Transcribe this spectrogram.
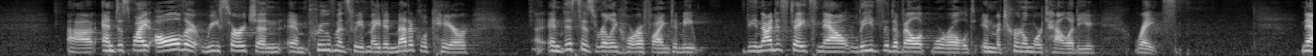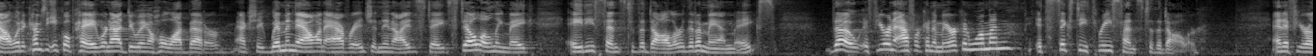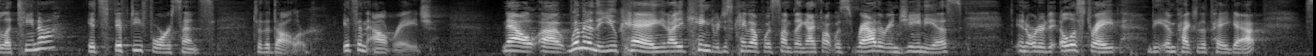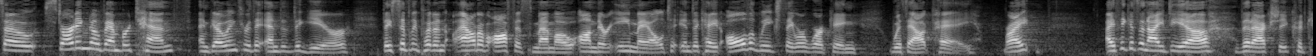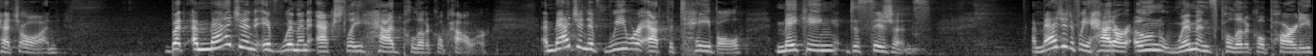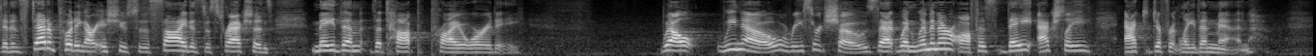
Uh, and despite all the research and improvements we've made in medical care, uh, and this is really horrifying to me, the United States now leads the developed world in maternal mortality rates. Now, when it comes to equal pay, we're not doing a whole lot better. Actually, women now, on average, in the United States, still only make 80 cents to the dollar that a man makes. Though, if you're an African American woman, it's 63 cents to the dollar. And if you're a Latina, it's 54 cents to the dollar. It's an outrage. Now, uh, women in the UK, United Kingdom, just came up with something I thought was rather ingenious in order to illustrate the impact of the pay gap. So, starting November 10th and going through the end of the year, they simply put an out of office memo on their email to indicate all the weeks they were working without pay, right? I think it's an idea that actually could catch on. But imagine if women actually had political power. Imagine if we were at the table making decisions. Imagine if we had our own women's political party that instead of putting our issues to the side as distractions, made them the top priority. Well, we know, research shows, that when women are in office, they actually act differently than men.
